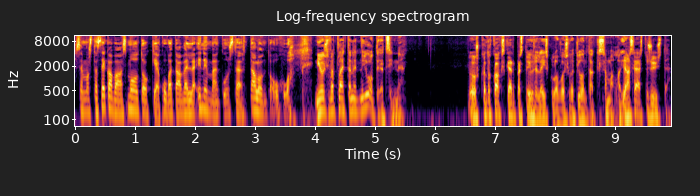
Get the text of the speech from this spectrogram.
semmoista sekavaa small talkia kuvataan välillä enemmän kuin sitä talon touhua. Niin olisivat laittaneet ne juontajat sinne. Jos kato kaksi kärpästä yhdellä iskulla voisivat juontaakin samalla. Ihan säästösyistä.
